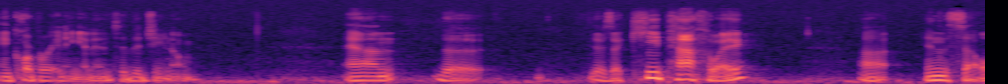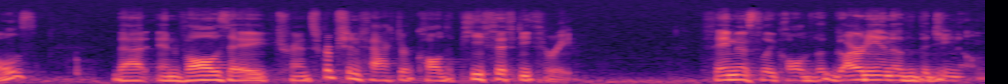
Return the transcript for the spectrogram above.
incorporating it into the genome. And the, there's a key pathway uh, in the cells that involves a transcription factor called P53, famously called the guardian of the genome.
